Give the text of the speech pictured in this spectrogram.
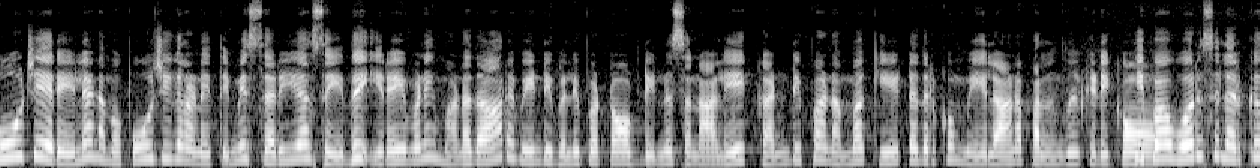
பூஜை அறையில் நம்ம பூஜைகள் அனைத்தையுமே சரியாக செய்து இறைவனை மனதார வேண்டி வெளிப்பட்டோம் அப்படின்னு சொன்னாலே கண்டிப்பாக நம்ம கேட்டதற்கும் மேலான பலன்கள் கிடைக்கும். இப்போ ஒரு சிலருக்கு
